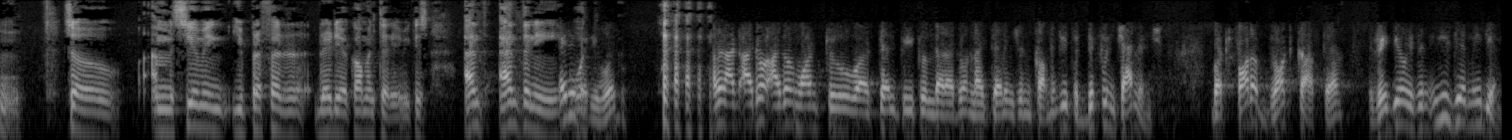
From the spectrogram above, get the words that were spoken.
Hmm. So I'm assuming you prefer radio commentary because Anthony. Anybody would. I mean, I, I, don't I don't want to uh, tell people that I don't like television commentary. It's a different challenge. But for a broadcaster, radio is an easier medium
